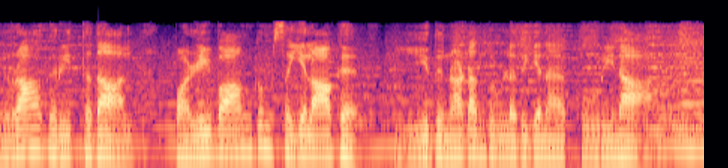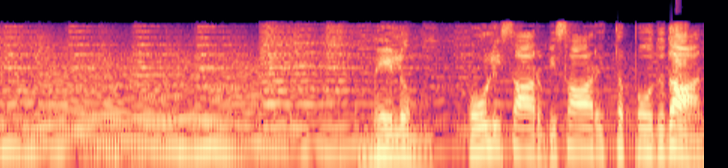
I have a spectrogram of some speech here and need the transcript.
நிராகரித்ததால் பழிவாங்கும் செயலாக இது நடந்துள்ளது என கூறினார். மேலும் போலீசார் விசாரித்த போதுதான்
